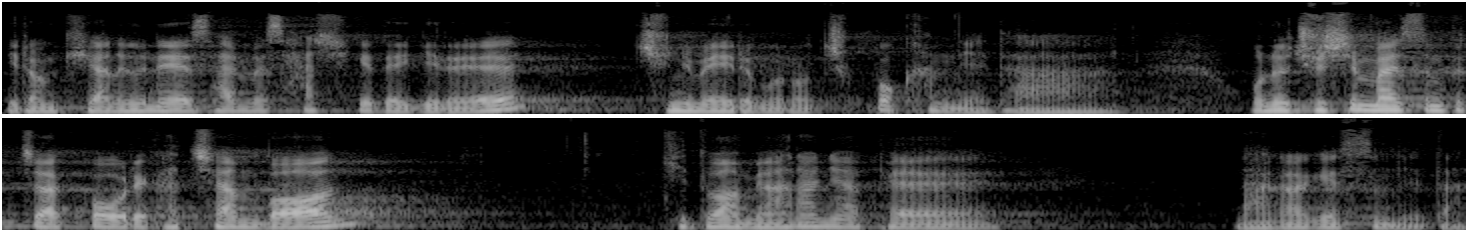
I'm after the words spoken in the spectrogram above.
이런 귀한 은혜의 삶을 사시게 되기를 주님의 이름으로 축복합니다. 오늘 주신 말씀 붙잡고 우리 같이 한번 기도하며 하나님 앞에 나가겠습니다.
